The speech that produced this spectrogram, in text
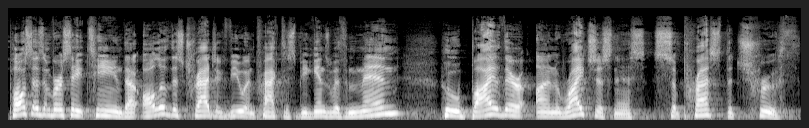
Paul says in verse 18 that all of this tragic view and practice begins with men who, by their unrighteousness, suppress the truth.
